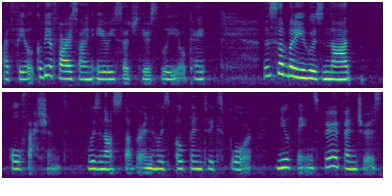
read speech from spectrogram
I feel could be a fire sign, Aries, Sagittarius, Leo. Okay, this is somebody who is not old-fashioned, who is not stubborn, who is open to explore new things, very adventurous,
